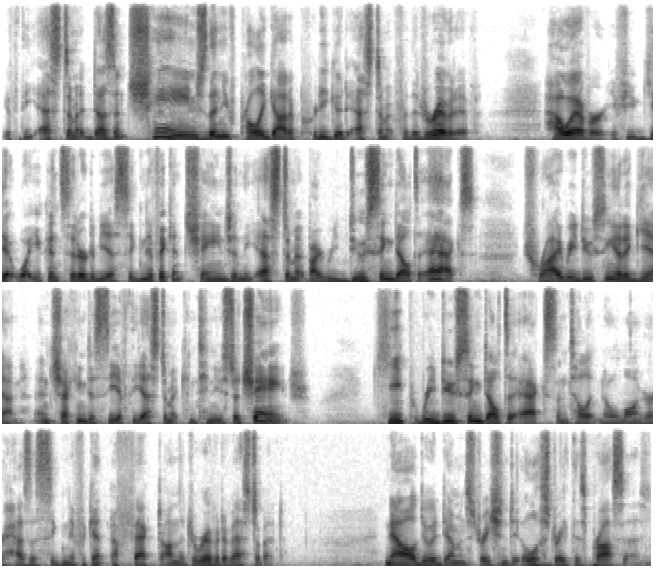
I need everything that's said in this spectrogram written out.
If the estimate doesn't change, then you've probably got a pretty good estimate for the derivative. However, if you get what you consider to be a significant change in the estimate by reducing delta x, try reducing it again and checking to see if the estimate continues to change. Keep reducing delta x until it no longer has a significant effect on the derivative estimate. Now I'll do a demonstration to illustrate this process.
